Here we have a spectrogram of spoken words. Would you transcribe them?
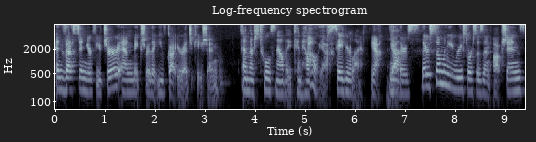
invest in your future and make sure that you've got your education And there's tools now that can help Oh, yeah. save your life. yeah, Yeah. yeah there's there's so many resources and options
